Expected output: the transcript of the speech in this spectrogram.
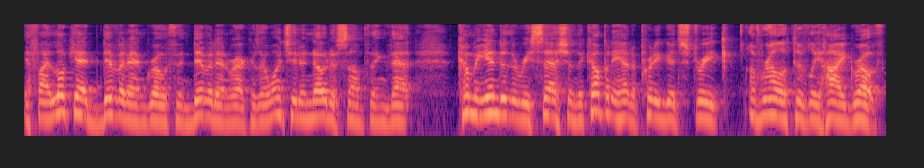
if I look at dividend growth and dividend records, I want you to notice something that coming into the recession, the company had a pretty good streak of relatively high growth.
